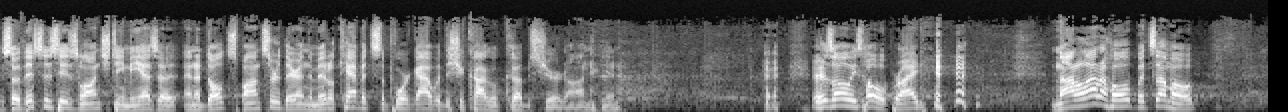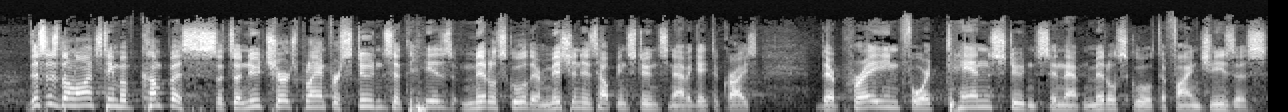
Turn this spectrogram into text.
So, this is his launch team. He has a, an adult sponsor there in the middle. Cabot's the poor guy with the Chicago Cubs shirt on. You know? There's always hope, right? Not a lot of hope, but some hope. This is the launch team of Compass. It's a new church plant for students at his middle school. Their mission is helping students navigate to Christ. They're praying for 10 students in that middle school to find Jesus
